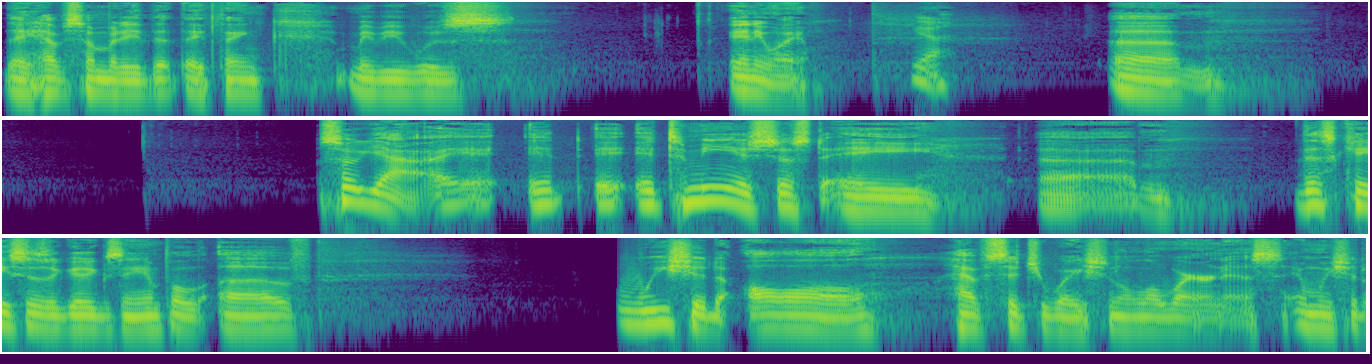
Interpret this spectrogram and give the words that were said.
they have somebody that they think maybe was anyway. Yeah. Um. So yeah, I, it, it it to me is just a. Um, this case is a good example of. We should all have situational awareness, and we should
